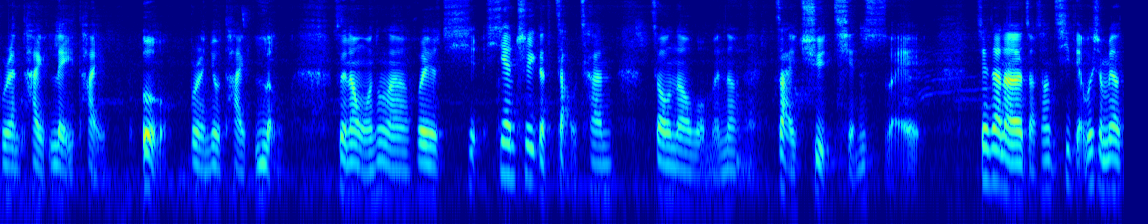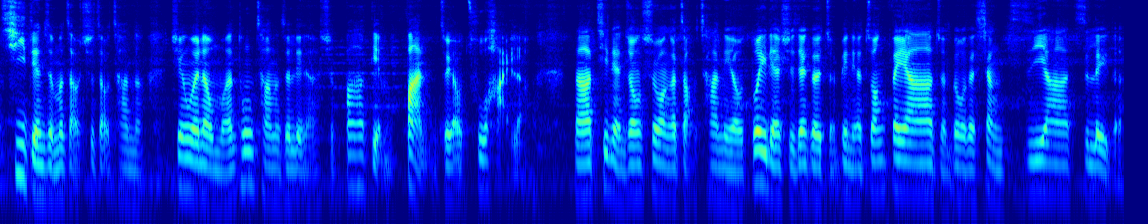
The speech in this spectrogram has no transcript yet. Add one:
不然太累太饿，不然又太冷。所以呢，我们通常会先先吃一个早餐，之后呢，我们呢再去潜水。现在呢，早上七点，为什么要七点这么早吃早餐呢？是因为呢，我们通常呢这里呢是八点半就要出海了。那七点钟吃完个早餐，你有多一点时间可以准备你的装备啊，准备我的相机啊之类的。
